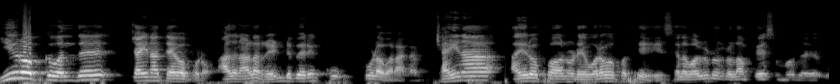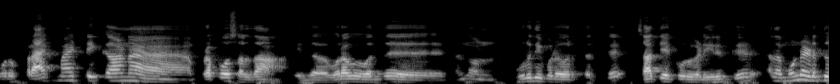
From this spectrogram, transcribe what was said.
யூரோப்புக்கு வந்து சைனா தேவைப்படும். அதனால ரெண்டு பேரும் கூ- கூட வராங்க. சைனா ஐரோப்பானுடைய உறவை பத்தி சில வல்லுநர்கள்லாம் பேசும்போது ஒரு பிராக்மேட்டிக்கான ப்ரப்போசல் தான். இந்த உறவு வந்து இன்னும் உறுதிப்படுவதற்கு சாத்தியக்கூறுகள் இருக்கு. அதை முன்னெடுத்து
